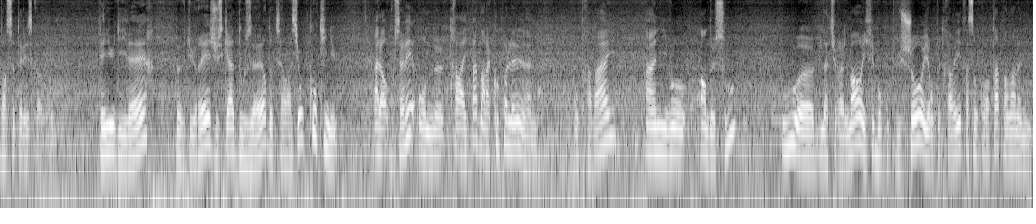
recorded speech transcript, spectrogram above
dans ce télescope. Les nuits d'hiver peuvent durer jusqu'à 12 heures d'observation continue. Alors, vous savez, on ne travaille pas dans la coupole elle-même. On travaille à un niveau en dessous, où euh, naturellement il fait beaucoup plus chaud et on peut travailler de façon confortable pendant la nuit.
